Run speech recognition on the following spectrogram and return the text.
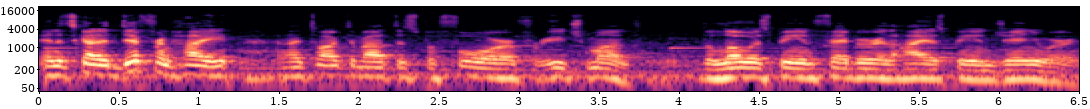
And it's got a different height, and I talked about this before for each month the lowest being February, the highest being January.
